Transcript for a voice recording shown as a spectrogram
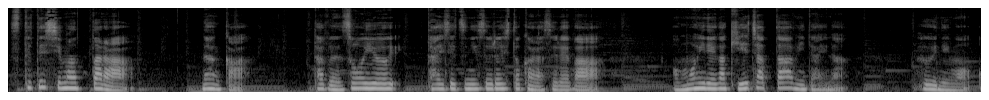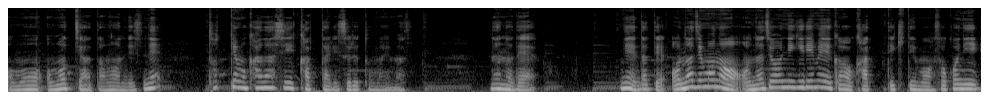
捨ててしまったらなんか多分そういう大切にする人からすれば思い出が消えちゃったみたいな風にも思思っちゃうと思うんですね。とっても悲しかったりすると思います。なのでね、だって同じものを同じおにぎりメーカーを買ってきてもそこに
